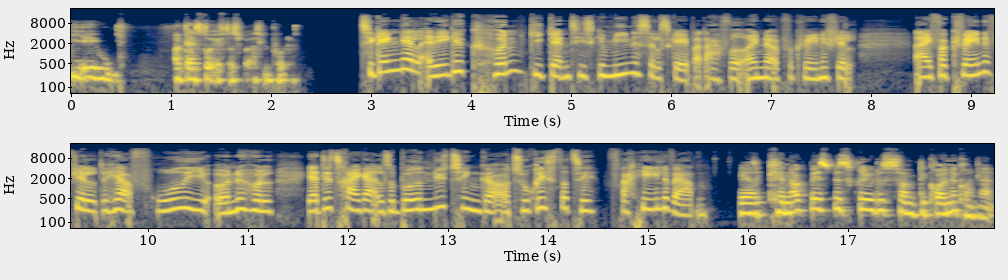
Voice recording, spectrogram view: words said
i EU, og der er stor efterspørgsel på det. Til gengæld er det ikke kun gigantiske mineselskaber, der har fået øjnene op for Kvanefjeld. Nej, for Kvanefjeld, det her frodige åndehul, ja, det trækker altså både nytænkere og turister til fra hele verden. Jeg kan nok bedst beskrive det som det grønne Grønland.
